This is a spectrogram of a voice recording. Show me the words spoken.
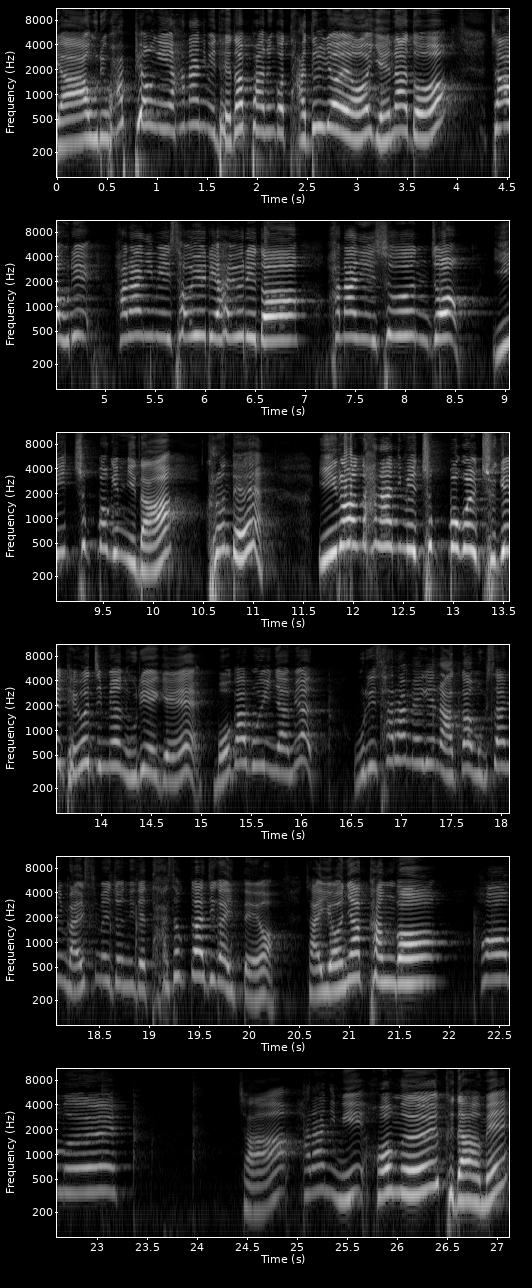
야, 우리 화평이 하나님이 대답하는 거 다 들려요. 예나도. 자, 우리 하나님이 서율이 하율이도 하나님 순종 이 축복입니다. 그런데 이런 하나님의 축복을 주게 되어지면 우리에게 뭐가 보이냐면 우리 사람에게는 아까 목사님 말씀해 줬는데 다섯 가지가 있대요. 자, 연약한 거, 허물. 자, 하나님이 허물 그 다음에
